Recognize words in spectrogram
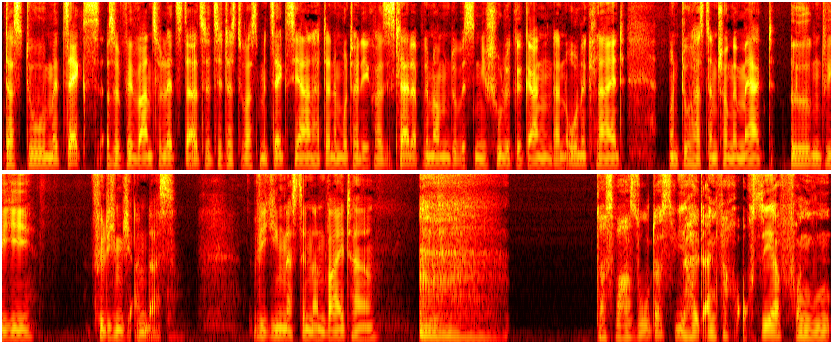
dass du mit sechs, also wir waren zuletzt da, als du erzählt hast, du warst mit sechs Jahren, hat deine Mutter dir quasi das Kleid abgenommen, du bist in die Schule gegangen, dann ohne Kleid und du hast dann schon gemerkt, irgendwie fühle ich mich anders. Wie ging das denn dann weiter? Das war so, dass wir halt einfach auch sehr von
